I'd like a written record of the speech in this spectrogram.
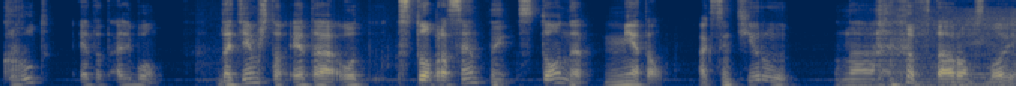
крут этот альбом? Да тем, что это вот стопроцентный стонер метал. Акцентирую на втором слове.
